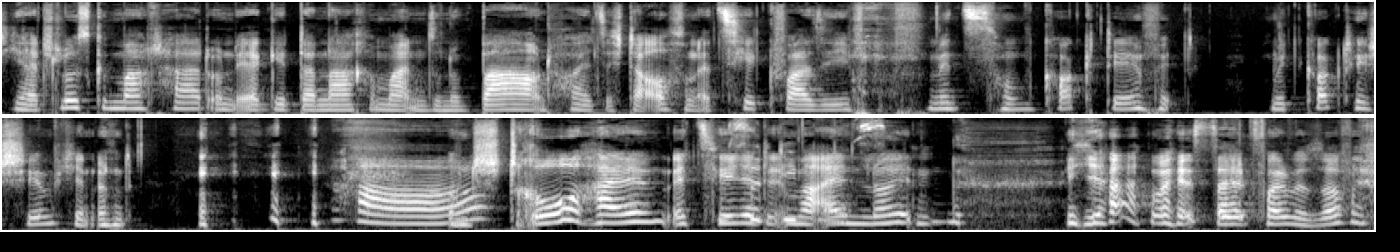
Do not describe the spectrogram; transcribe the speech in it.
die halt Schluss gemacht hat und er geht danach immer in so eine Bar und heult sich da aus und erzählt quasi mit so einem Cocktail, mit, mit Cocktailschirmchen und Oh. Und Strohhalm erzählt er immer allen Leuten. Ja, aber er ist da halt voll besoffen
